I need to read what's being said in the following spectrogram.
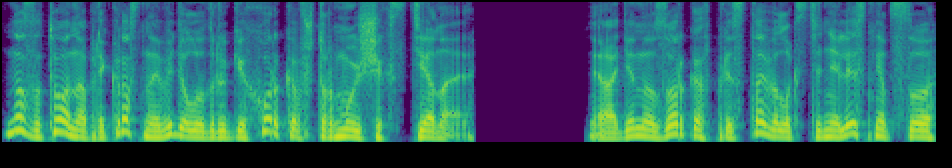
но зато она прекрасно видела других орков, штурмующих стены. Один из орков приставил к стене лестницу,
